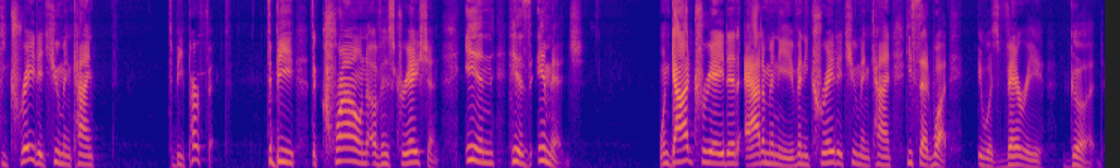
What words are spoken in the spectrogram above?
He created humankind to be perfect, to be the crown of His creation, in His image. When God created Adam and Eve and he created humankind, he said, What? It was very good.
